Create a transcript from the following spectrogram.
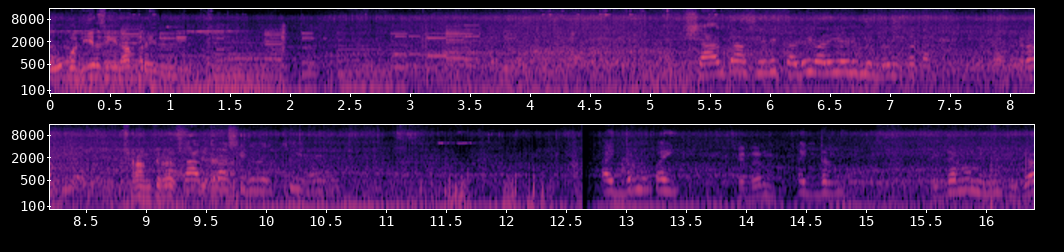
ਉਹ ਵਧੀਆ ਸੀ ਨਾ ਪਰੇ ਸ਼ਾਂਤ ਰਾਸ਼ੀ ਦੀ ਕੜੀ ਵਾਲੀ ਜਿਹੜੀ ਮੈਨੂੰ ਨਹੀਂ ਪਤਾ। ਸ਼ਾਂਤ ਰਸ ਸ਼ਾਂਤ ਰਾਸ਼ੀ ਦੇ ਵਿੱਚ ਹੀ ਹੈ। ਇੱਧਰ ਨੂੰ ਭਾਈ। ਕਿੱਧਰ ਨੂੰ? ਇੱਧਰ ਨੂੰ। ਇੱਧਰ ਨੂੰ ਮੈਨੂੰ ਦਿਖਦਾ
